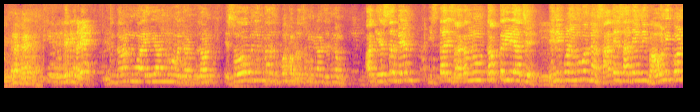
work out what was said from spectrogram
સિદ્ધાર્થનું આઈડિયાનું વજાણ વજાણ એ સો બિંદુકાર સુપા પાપડો સમગ્ર જન્મ આ કેસર બેન 45 આગમનું તપ કરી રહ્યા છે એની પણ અનુમોદના સાથે સાથે એમની ભાવોની પણ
